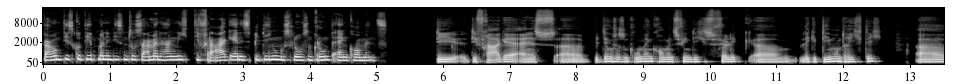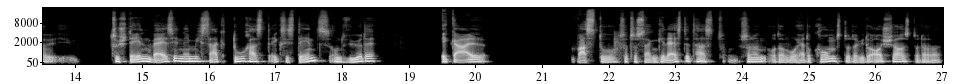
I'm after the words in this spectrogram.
Warum diskutiert man in diesem Zusammenhang nicht die Frage eines bedingungslosen Grundeinkommens? Die, die Frage eines äh, bedingungslosen Grundeinkommens finde ich ist völlig äh, legitim und richtig äh, zu stellen, weil sie nämlich sagt, du hast Existenz und Würde, egal was du sozusagen geleistet hast, sondern oder woher du kommst oder wie du ausschaust oder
